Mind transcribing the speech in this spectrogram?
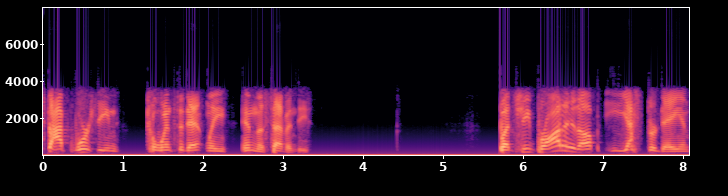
stopped working coincidentally in the 70s. But she brought it up yesterday and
